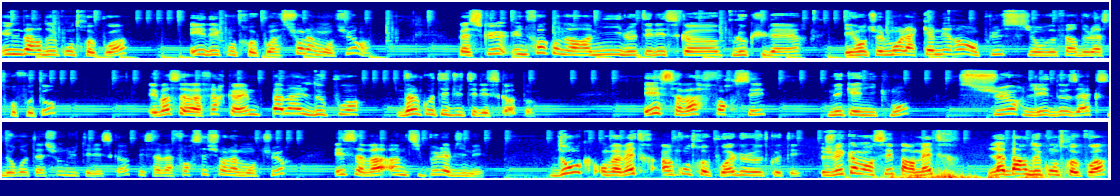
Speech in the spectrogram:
une barre de contrepoids et des contrepoids sur la monture parce que une fois qu'on aura mis le télescope, l'oculaire, éventuellement la caméra en plus si on veut faire de l'astrophoto, eh ben ça va faire quand même pas mal de poids d'un côté du télescope et ça va forcer mécaniquement sur les deux axes de rotation du télescope et ça va forcer sur la monture et ça va un petit peu l'abîmer. Donc on va mettre un contrepoids de l'autre côté. Je vais commencer par mettre la barre de contrepoids.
